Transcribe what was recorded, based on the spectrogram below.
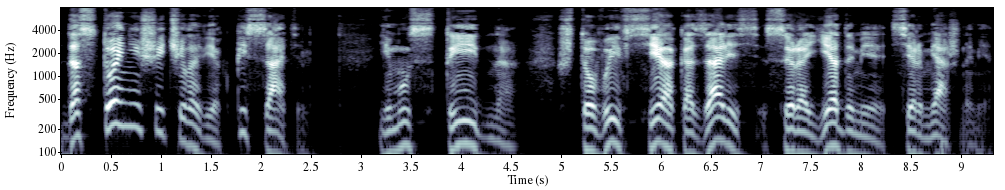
достойнейший человек, писатель. Ему стыдно, что вы все оказались сыроедами сермяжными.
